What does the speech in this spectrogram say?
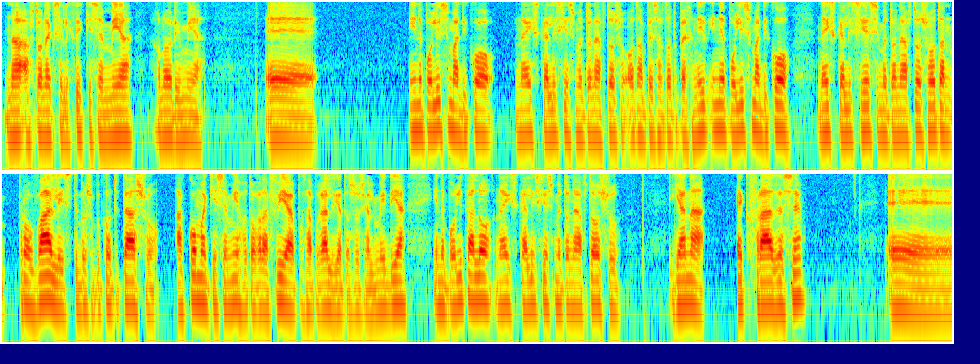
να αυτό να εξελιχθεί και σε μια γνωριμία. Ε, είναι πολύ σημαντικό να έχεις καλή σχέση με τον εαυτό σου όταν παίζει αυτό το παιχνίδι. Είναι πολύ σημαντικό να έχεις καλή σχέση με τον εαυτό σου όταν προβάλλεις την προσωπικότητά σου ακόμα και σε μια φωτογραφία που θα βγάλεις για τα social media. Είναι πολύ καλό να έχεις καλή σχέση με τον εαυτό σου για να εκφράζεσαι. Ε,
